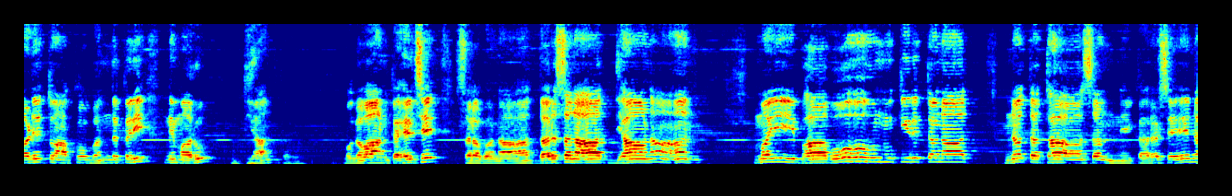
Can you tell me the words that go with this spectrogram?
મળે તો આંખો બંધ કરી ને મારું ધ્યાન કરો. ભગવાન કહે છે સર્વના દર્શના ધ્યાનાન મયી ભાવો કીર્તનાત ન તથા સન્નિકર્ષે ન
